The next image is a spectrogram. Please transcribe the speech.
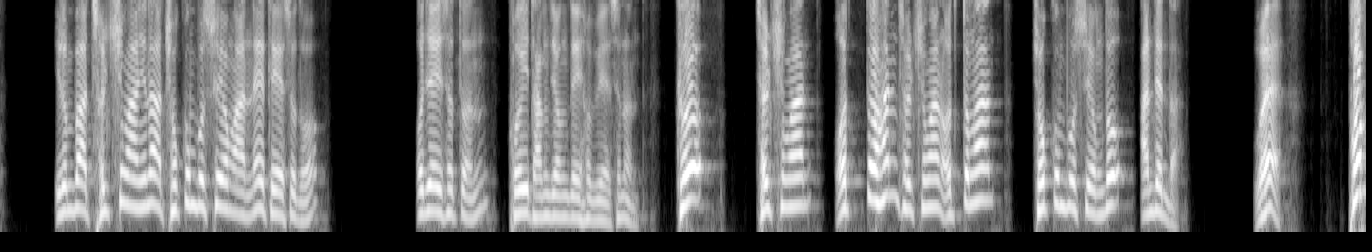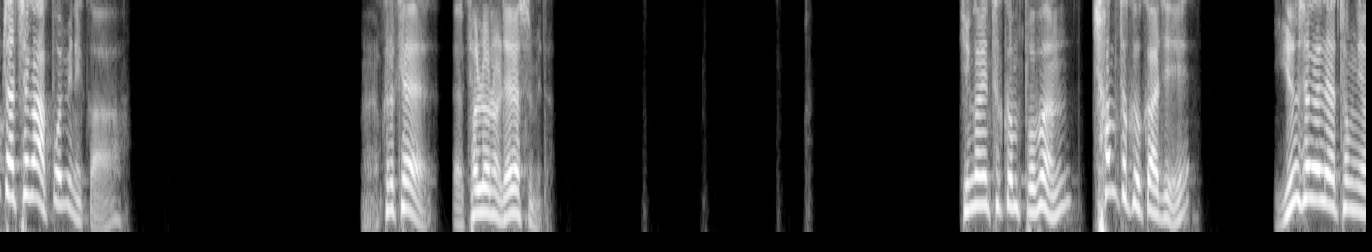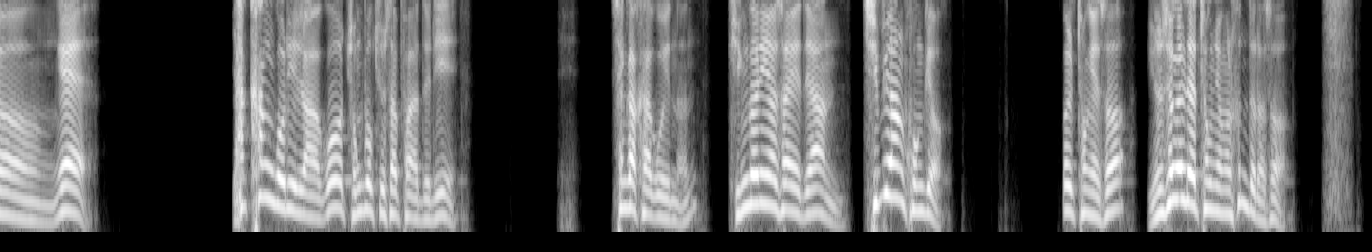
이른바 절충안이나 조건부 수용안에 대해서도 어제 있었던 고위 당정대 협의회에서는 그 절충안 어떠한 절충안 어떠한 조건부 수용도 안 된다. 왜? 법 자체가 악법이니까. 그렇게 결론을 내렸습니다. 김건희 특검법은 처음부터 끝까지 윤석열 대통령의 약한 고리라고 종북 주사파들이 생각하고 있는 김건희 여사에 대한 집요한 공격을 통해서 윤석열 대통령을 흔들어서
